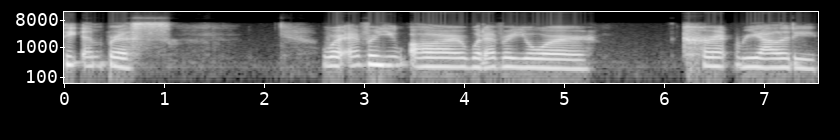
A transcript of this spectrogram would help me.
The Empress. Wherever you are, whatever your current reality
